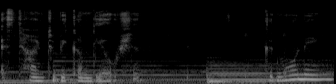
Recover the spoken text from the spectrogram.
It's time to become the ocean. Good morning.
